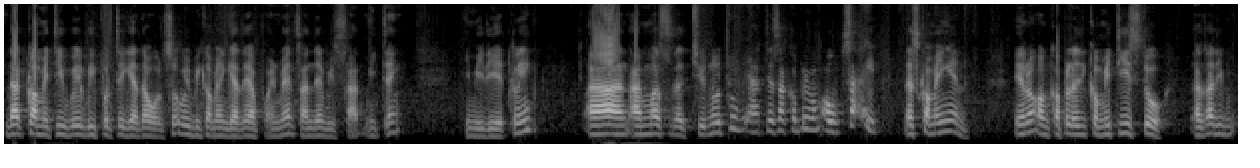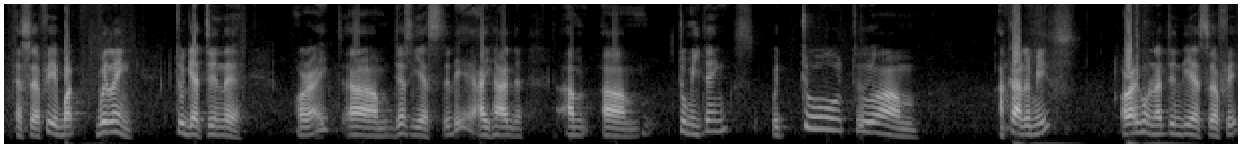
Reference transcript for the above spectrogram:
that committee will be put together also. We'll be coming and get the appointments, and then we start meeting immediately. And I must let you know too, yeah, there's a couple from outside that's coming in. You know, a couple of the committees too. That's not the SFA, but willing to get in there. All right. Um, just yesterday, I had um, um, two meetings with two two um, academies, all right, who are not in the SFA,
